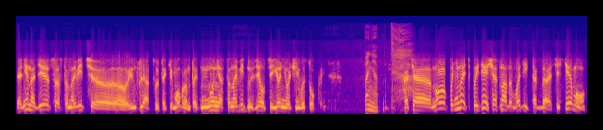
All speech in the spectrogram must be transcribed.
И они надеются остановить э, инфляцию таким образом. То есть, ну, не остановить, но сделать ее не очень высокой. Понятно. Хотя, но, понимаете, по идее, сейчас надо вводить тогда систему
